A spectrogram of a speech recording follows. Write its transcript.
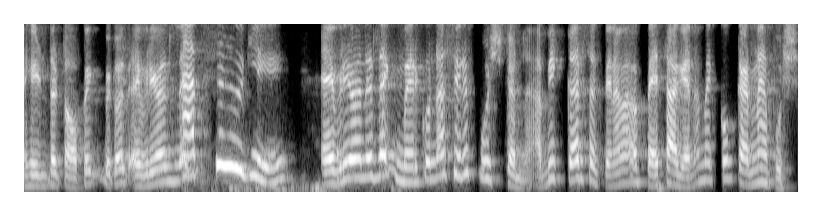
hit the topic because everyone's like Absolutely. everyone is like मेरे को ना सिर्फ पुश करना है अभी कर सकते हैं ना मेरा पैसा आ गया ना मेरे को करना है पुश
